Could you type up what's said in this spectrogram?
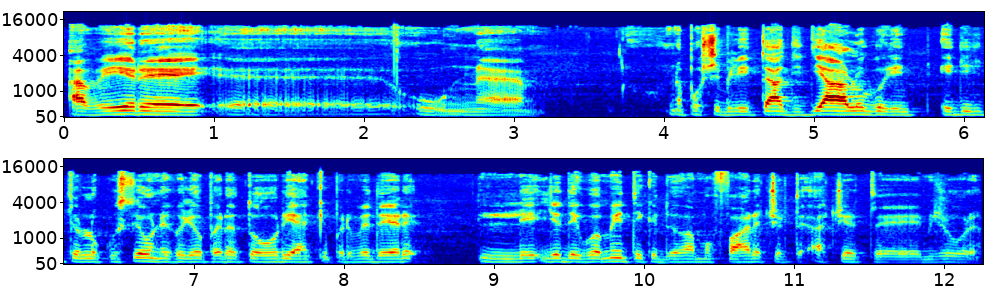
avere eh, un, una possibilità di dialogo e di interlocuzione con gli operatori anche per vedere le, gli adeguamenti che dovevamo fare a certe, a certe, misure.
